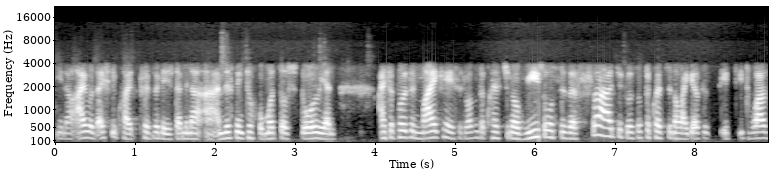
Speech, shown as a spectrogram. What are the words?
you know, I was actually quite privileged. I mean, I, I'm listening to Kgomotso's story, and I suppose in my case, it wasn't a question of resources as such. It was just a question of, I guess, it, it, it was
